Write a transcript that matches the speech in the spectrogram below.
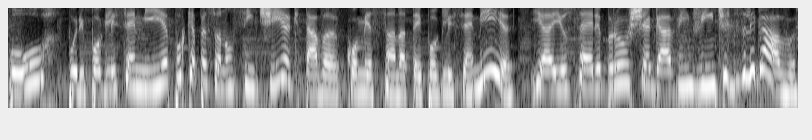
por, por hipoglicemia, porque a pessoa não sentia que estava começando a ter hipoglicemia, e aí o cérebro chegava em 20 e desligava,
